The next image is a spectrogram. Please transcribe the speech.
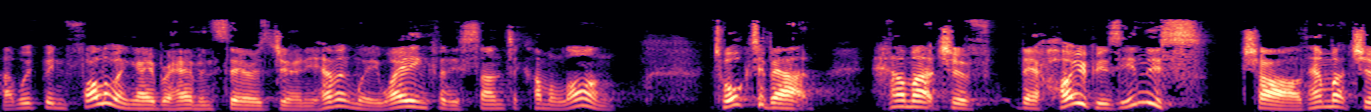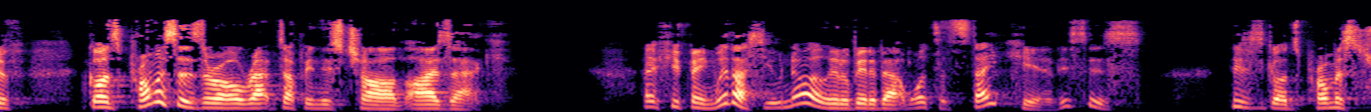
uh, we've been following Abraham and Sarah's journey, haven't we? Waiting for this son to come along. Talked about how much of their hope is in this child, how much of God's promises are all wrapped up in this child, Isaac. If you've been with us, you'll know a little bit about what's at stake here. This is, this is God's promised,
